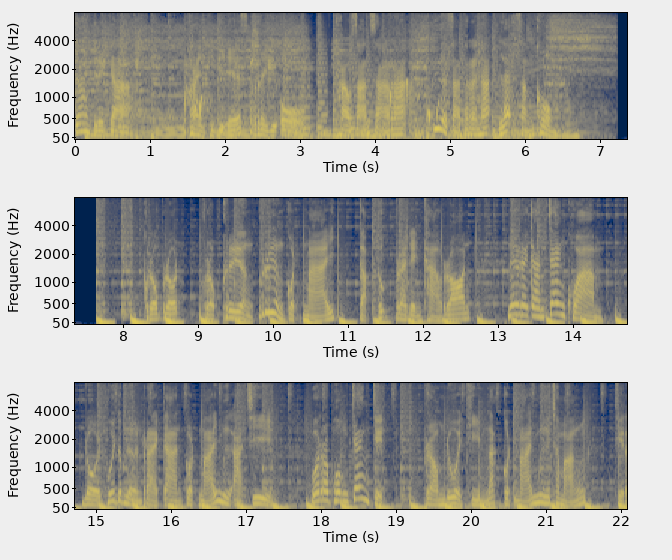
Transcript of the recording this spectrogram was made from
19นาฬิกาไทย PBS Radio ข่าวสารสาระเพื่อสาธารณะและสังคม ครบรถ ครบเครื่อง เรื่องกฎหมาย กับทุกประเด็นข่าวร้อน ในรายการแจ้งความ โดยผู้ดำเนินรายการกฎหมายมืออาชีพ วรพงษ์แจ้งจิต พร้อมด้วยทีมนักกฎหมายมือฉมัง ธีร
